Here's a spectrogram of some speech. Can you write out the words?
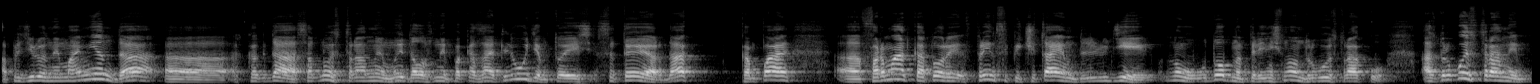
определенный момент, да, э, когда с одной стороны мы должны показать людям, то есть CTR, да, компания, формат, который, в принципе, читаем для людей, ну, удобно перенесено на другую строку. А с другой стороны,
